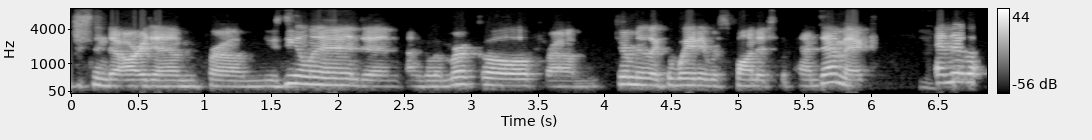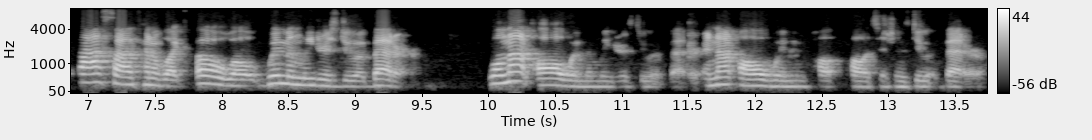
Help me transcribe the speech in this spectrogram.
Jacinda Ardern from New Zealand and Angela Merkel from Germany, like the way they responded to the pandemic. Mm-hmm. And there's a facile kind of like, oh, well, women leaders do it better well, not all women leaders do it better, and not all women po- politicians do it better.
